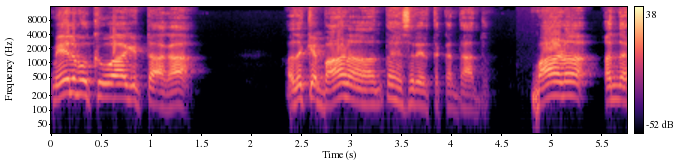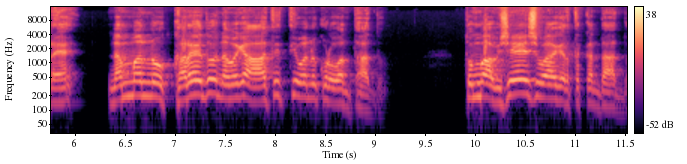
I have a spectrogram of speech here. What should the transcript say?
ಮೇಲ್ಮುಖವಾಗಿಟ್ಟಾಗ ಅದಕ್ಕೆ ಬಾಣ ಅಂತ ಹೆಸರಿರ್ತಕ್ಕಂಥದ್ದು. ಬಾಣ ಅಂದರೆ ನಮ್ಮನ್ನು ಕರೆದು ನಮಗೆ ಆತಿಥ್ಯವನ್ನು ಕೊಡುವಂತಹದ್ದು ತುಂಬ ವಿಶೇಷವಾಗಿರ್ತಕ್ಕಂಥದ್ದು.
